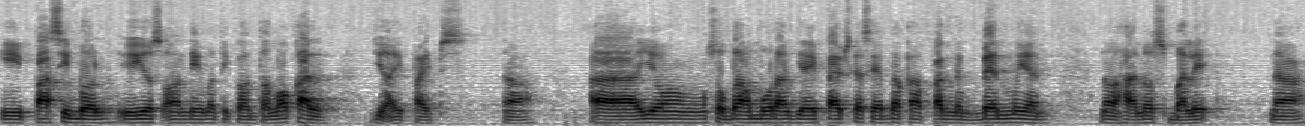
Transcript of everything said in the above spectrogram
If possible, you use only what they call the local GI pipes. No? Uh, yung sobrang murang GI pipes kasi baka pag nag-bend mo yan, no, halos bali. Na,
